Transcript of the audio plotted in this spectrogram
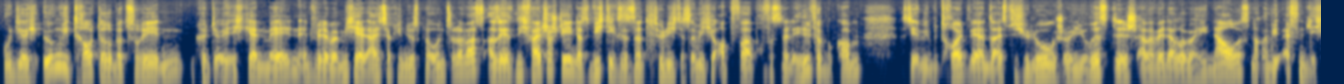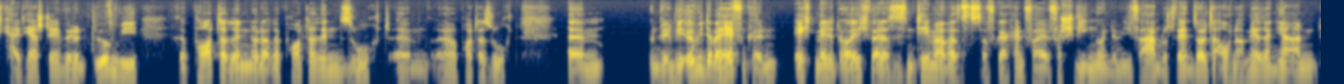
und ihr euch irgendwie traut, darüber zu reden, könnt ihr euch echt gerne melden, entweder bei Michael Eishockey News bei uns oder was. Also jetzt nicht falsch verstehen, das Wichtigste ist natürlich, dass irgendwelche Opfer professionelle Hilfe bekommen, dass die irgendwie betreut werden, sei es psychologisch oder juristisch, aber wer darüber hinaus noch irgendwie Öffentlichkeit herstellen will und irgendwie Reporterinnen oder Reporterinnen sucht, ähm, oder Reporter sucht, ähm, und wenn wir irgendwie dabei helfen können, echt meldet euch, weil das ist ein Thema, was auf gar keinen Fall verschwiegen und irgendwie verharmlost werden sollte, auch nach mehreren Jahren.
